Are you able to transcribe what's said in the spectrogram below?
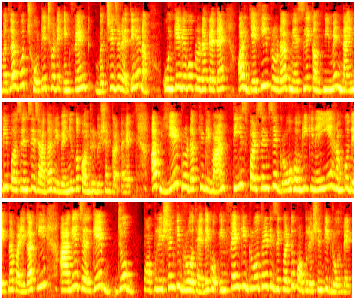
मतलब वो छोटे छोटे इन्फेंट बच्चे जो रहते हैं ना उनके लिए वो प्रोडक्ट रहता है और यही प्रोडक्ट नेस्ले कंपनी में 90 परसेंट से ज़्यादा रेवेन्यू का कंट्रीब्यूशन करता है। अब ये प्रोडक्ट की डिमांड 30 परसेंट से ग्रो होगी कि नहीं ये हमको देखना पड़ेगा कि आगे चल के जो पॉपुलेशन की ग्रोथ है देखो इन्फेंट की growth rate is equal to population की ग्रोथ रेट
